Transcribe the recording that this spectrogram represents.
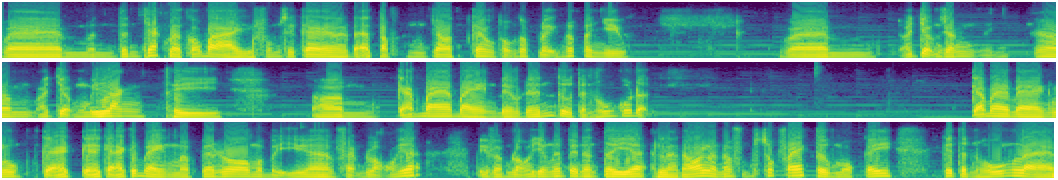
và mình tin chắc là có bài Fonseca đã tập cho các cầu thủ tập luyện rất là nhiều. Và um, ở trận răng um, ở trận Milan thì um, cả ba bàn đều đến từ tình huống cố định. Cả ba bàn luôn kể kể cả cái bàn mà Pedro mà bị uh, phạm lỗi á bị phạm lỗi dẫn đến penalty á là đó là nó xuất phát từ một cái cái tình huống là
